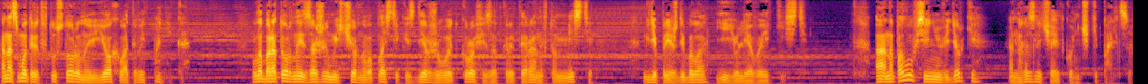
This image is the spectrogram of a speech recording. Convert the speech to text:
Она смотрит в ту сторону, и ее охватывает паника. Лабораторные зажимы из черного пластика сдерживают кровь из открытой раны в том месте, где прежде была ее левая кисть. А на полу в синем ведерке она различает кончики пальцев.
